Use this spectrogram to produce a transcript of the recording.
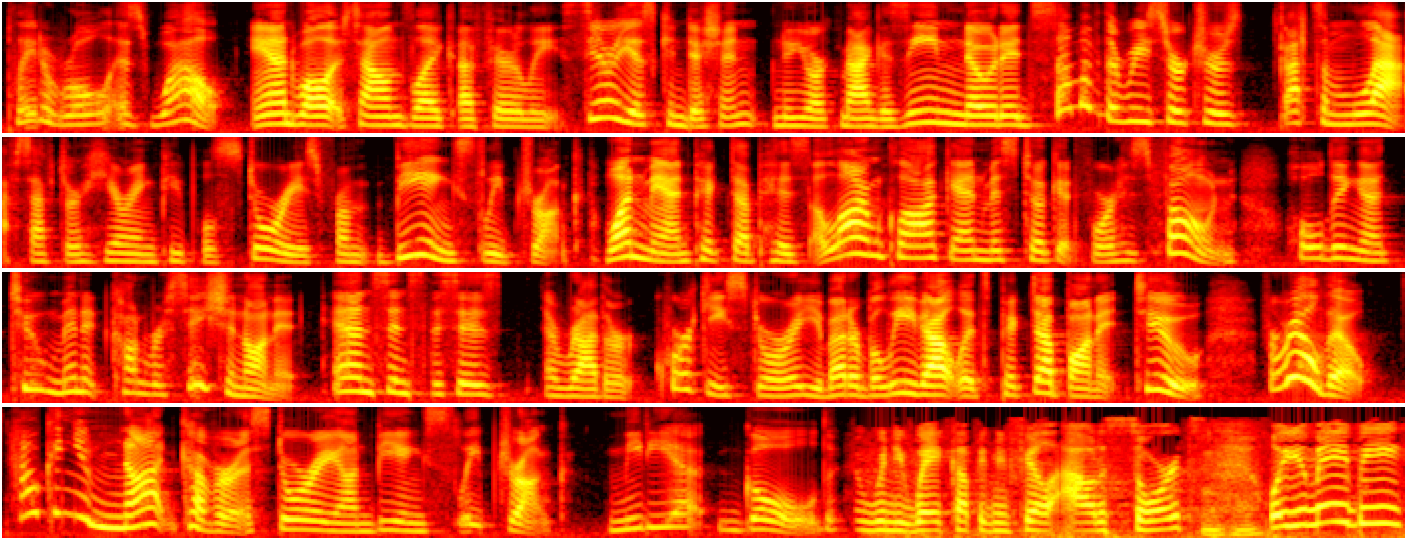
played a role as well. And while it sounds like a fairly serious condition, New York Magazine noted some of the researchers got some laughs after hearing people's stories from being sleep drunk. One man picked up his alarm clock and mistook it for his phone, holding a two minute conversation on it. And since this is a rather quirky story, you better believe outlets picked up on it too. For real though, how can you not cover a story on being sleep drunk? Media gold. When you wake up and you feel out of sorts, mm -hmm. well, you may be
